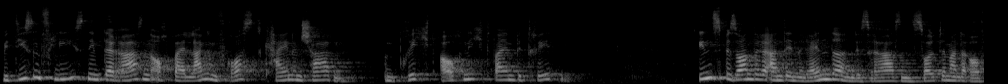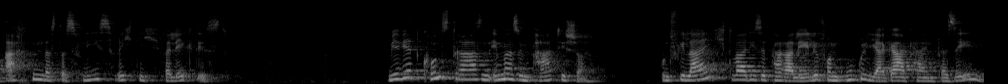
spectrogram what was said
Mit diesem Vlies nimmt der Rasen auch bei langem Frost keinen Schaden und bricht auch nicht beim Betreten. Insbesondere an den Rändern des Rasens sollte man darauf achten, dass das Vlies richtig verlegt ist. Mir wird Kunstrasen immer sympathischer und vielleicht war diese Parallele von Google ja gar kein Versehen.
